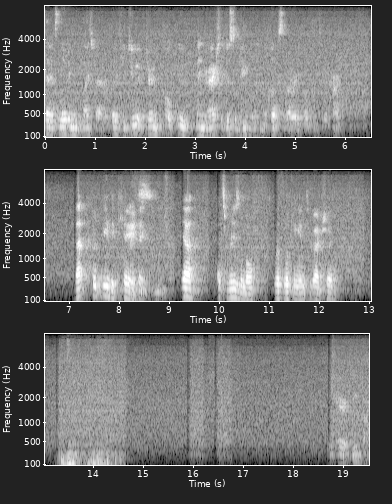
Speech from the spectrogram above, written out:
that it's loading the device driver, but if you do it during cold boot, then you're actually just enabling the hooks that are already kernel. That could be the case. think, I'm not sure. Yeah, that's reasonable. It's worth looking into, actually. Eric, you probably.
